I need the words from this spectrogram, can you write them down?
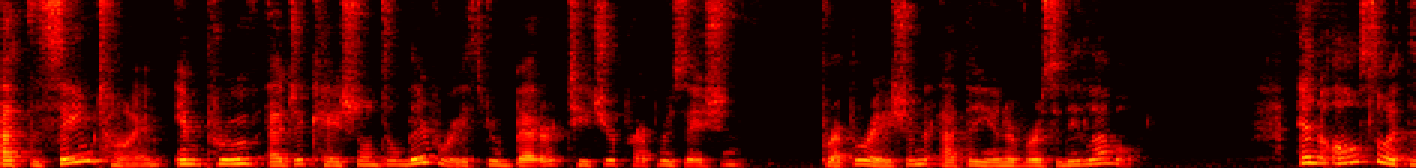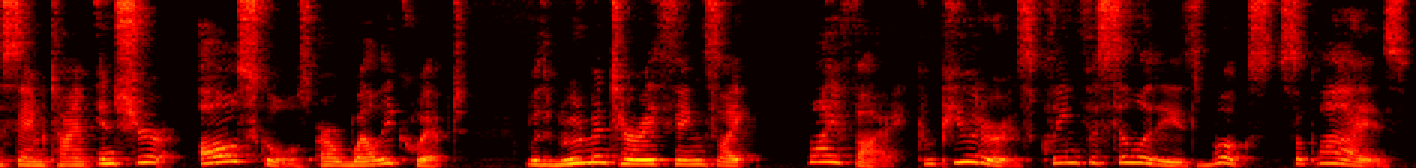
At the same time, improve educational delivery through better teacher preparation, preparation at the university level. And also at the same time, ensure all schools are well equipped with rudimentary things like Wi Fi, computers, clean facilities, books, supplies.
